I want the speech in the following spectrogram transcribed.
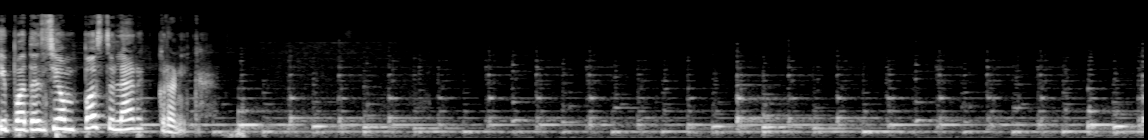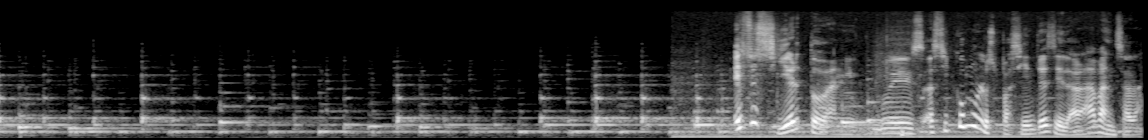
hipotensión postular crónica. Cierto, Dani. Pues así como los pacientes de edad avanzada,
